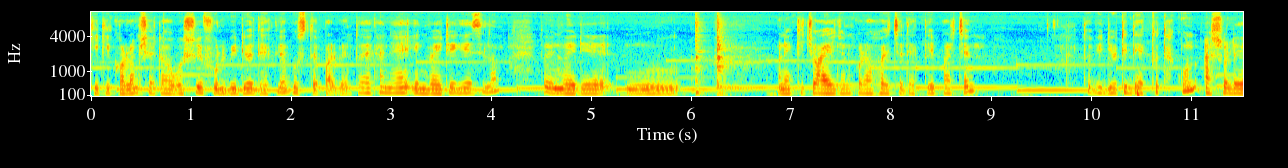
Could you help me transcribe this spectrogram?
কী কী করলাম সেটা অবশ্যই ফুল ভিডিও দেখলে বুঝতে পারবেন। তো এখানে ইনভাইটে গিয়েছিলাম, তো ইনভাইটে অনেক কিছু আয়োজন করা হয়েছে, দেখতেই পারছেন। তো ভিডিওটি দেখতে থাকুন, আসলে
